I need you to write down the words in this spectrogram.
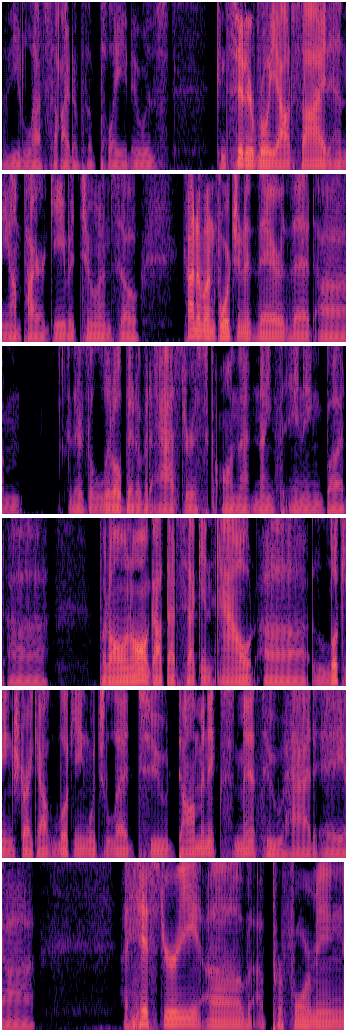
the left side of the plate. It was considerably outside, and the umpire gave it to him. So kind of unfortunate there that um, there's a little bit of an asterisk on that ninth inning, but uh, but all in all, got that second out uh, looking strikeout looking, which led to Dominic Smith, who had a uh, a history of performing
